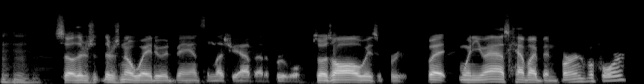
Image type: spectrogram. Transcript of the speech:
Hmm So there's there's no way to advance unless you have that approval. So it's always approved. But when you ask, have I been burned before?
